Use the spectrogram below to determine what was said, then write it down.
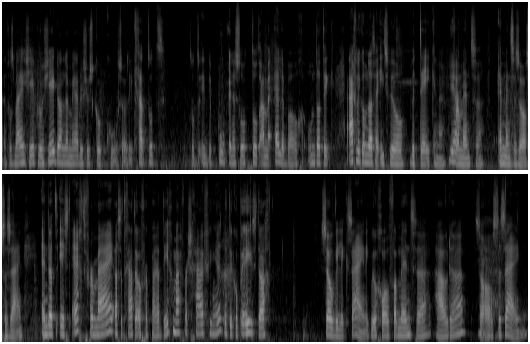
volgens mij, j'ai plongé dans la mer de jusqu'au cou. Zo, ik ga tot, tot in de poep en er stond tot aan mijn ellebogen. Omdat ik, eigenlijk omdat hij iets wil betekenen Ja. voor mensen. En mensen zoals ze zijn. En dat is echt voor mij, als het gaat over paradigmaverschuivingen... dat ik opeens dacht, zo wil ik zijn. Ik wil gewoon van mensen houden zoals Ja. ze zijn.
